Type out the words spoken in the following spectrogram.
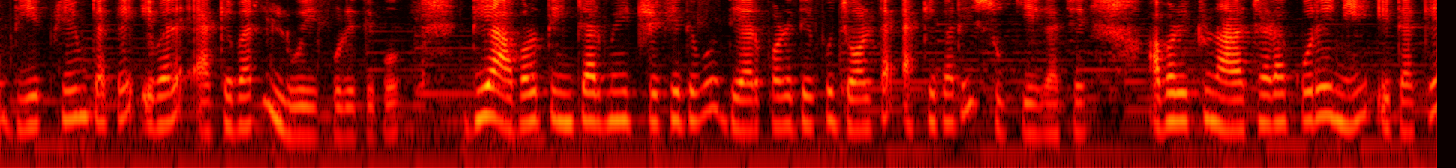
দিয়ে ফ্লেমটাকে এবারে একেবারে লোয়ে করে দেব। দিয়ে আবারও তিন চার মিনিট রেখে দেবো। দেওয়ার পরে দেখব জলটা একেবারেই শুকিয়ে গেছে। আবার একটু নাড়াচাড়া করে নিয়ে এটাকে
